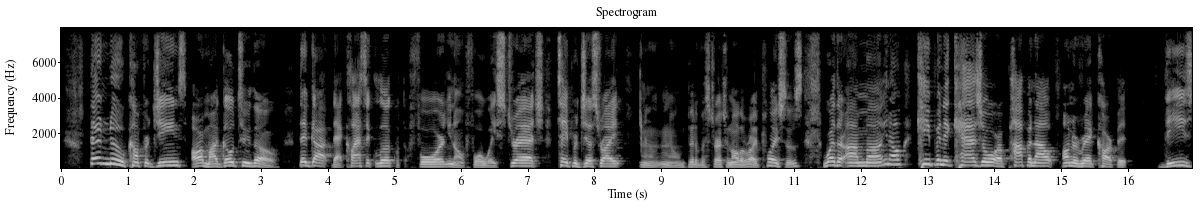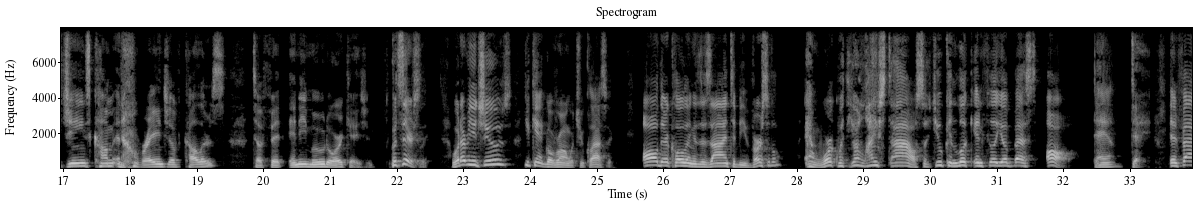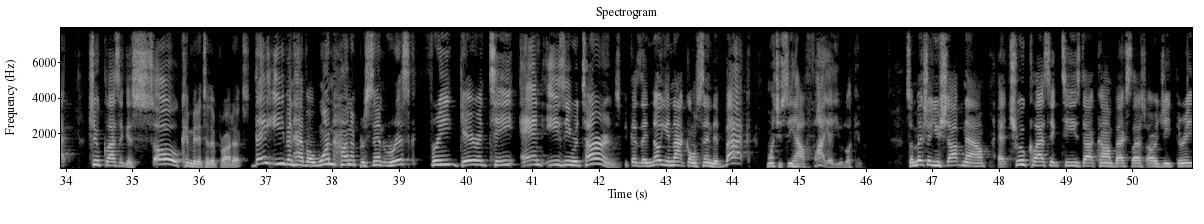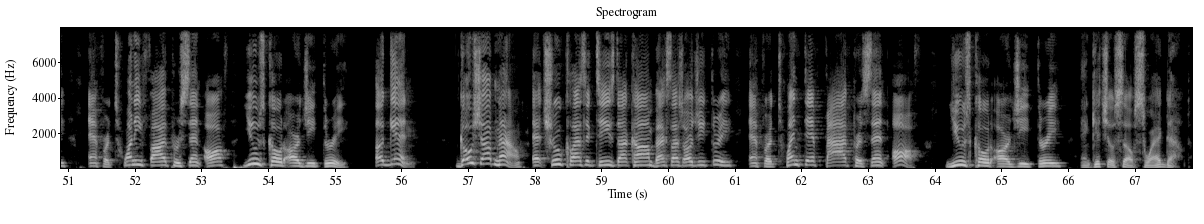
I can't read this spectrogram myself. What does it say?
Their new comfort jeans are my go-to though. They've got that classic look with the four, you know, four way stretch, tapered just right, you know, you know, a bit of a stretch in all the right places. Whether I'm, uh, you know, keeping it casual or popping out on the red carpet, these jeans come in a range of colors to fit any mood or occasion. But seriously, whatever you choose, you can't go wrong with True Classic. All their clothing is designed to be versatile and work with your lifestyle so you can look and feel your best all damn day. In fact, True Classic is so committed to their products, they even have a 100% risk free guarantee and easy returns because they know you're not going to send it back once you see how fire you looking. So make sure you shop now at trueclassictees.com backslash RG3. And for 25% off, use code RG3. Again, go shop now at trueclassictees.com backslash RG3 and for 25% off, use code RG3 and get yourself swagged out.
